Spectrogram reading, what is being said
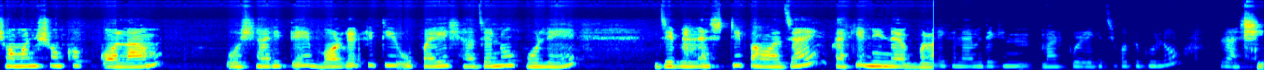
সমান সংখ্যক কলাম ও সারিতে বর্গাকৃতি উপায়ে সাজানো হলে যে বিন্যাসটি পাওয়া যায়, তাকে নির্ণায়ক বলা এখানে আমি দেখেন মার্ক করে রেখেছি কতগুলো রাশি।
